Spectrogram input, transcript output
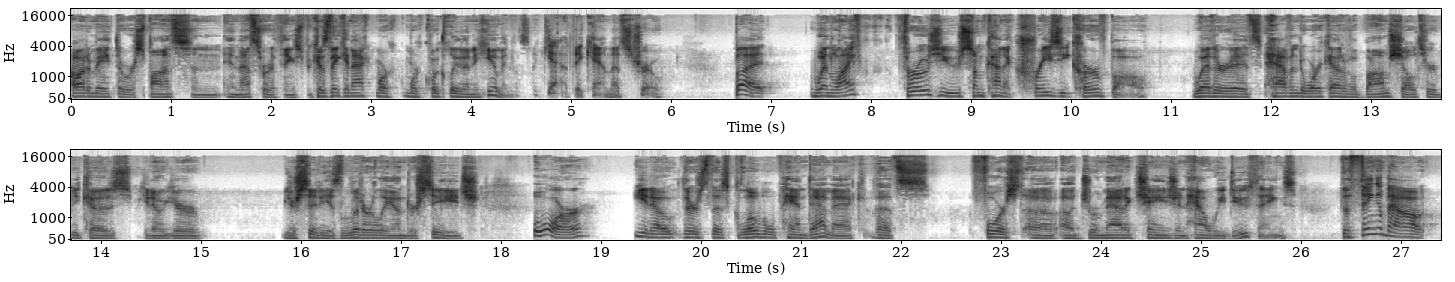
automate the response and, and that sort of things because they can act more, more quickly than a human. It's like, yeah, they can. That's true. But when life throws you some kind of crazy curveball, whether it's having to work out of a bomb shelter because, you know, your your city is literally under siege, or, you know, there's this global pandemic that's forced a, a dramatic change in how we do things. The thing about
